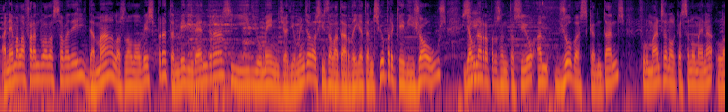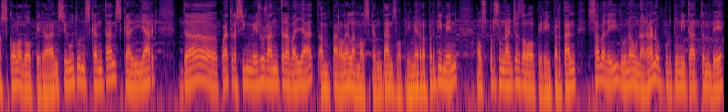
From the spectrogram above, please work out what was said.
Anem a la faràndula de Sabadell demà a les 9 del vespre, també divendres i diumenge. Diumenge a les 6 de la tarda. I atenció perquè dijous hi ha Sí. una representació amb joves cantants formats en el que s'anomena l'Escola d'Òpera. Han sigut uns cantants que al llarg de 4 o 5 mesos han treballat en paral·lel amb els cantants del primer repartiment els personatges de l'òpera. I per tant, Sabadell dona una gran oportunitat també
